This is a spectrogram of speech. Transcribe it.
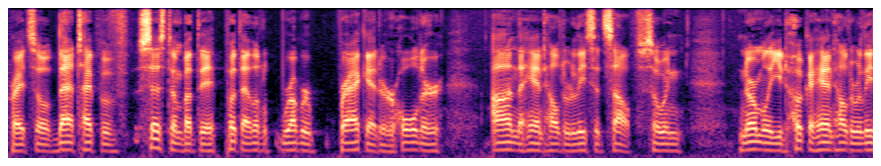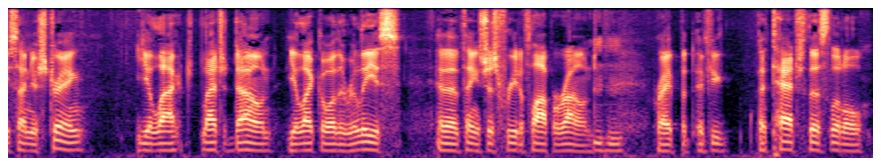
Right. So that type of system, but they put that little rubber bracket or holder on the handheld release itself. So when normally you'd hook a handheld release on your string, you latch, latch it down, you let go of the release, and then the thing's just free to flop around. Mm-hmm. Right. But if you attach this little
